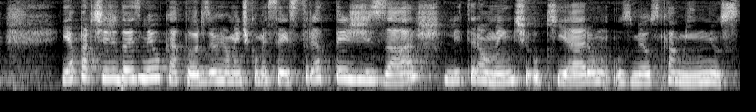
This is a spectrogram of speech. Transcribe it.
e a partir de 2014 eu realmente comecei a estrategizar literalmente o que eram os meus caminhos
